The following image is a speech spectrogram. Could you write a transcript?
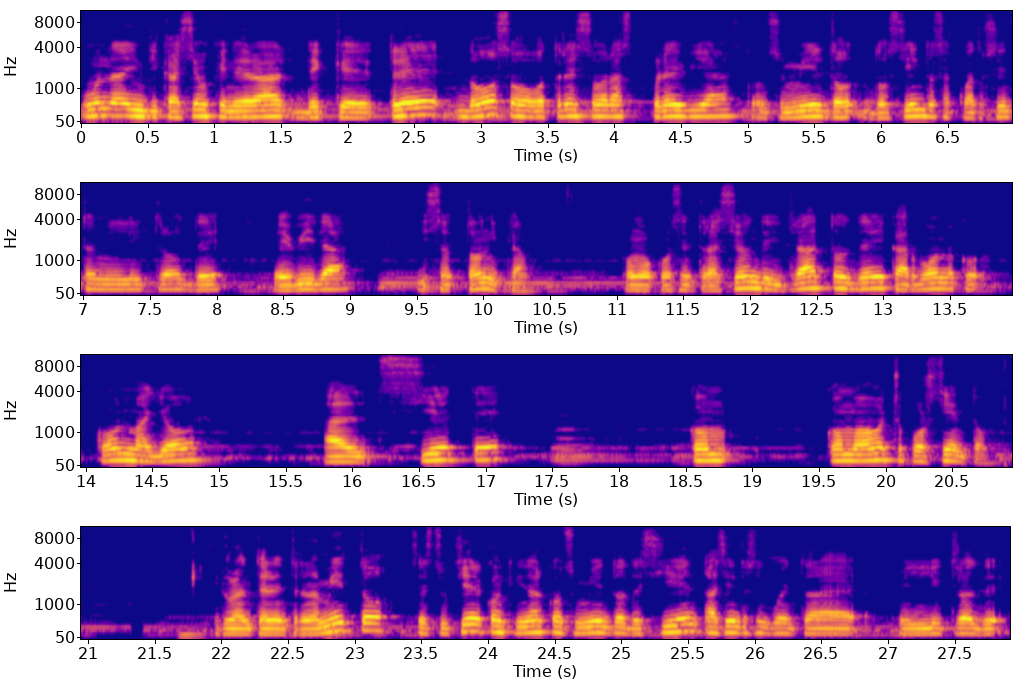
una indicación general de que 3, 2 o 3 horas previas consumir 200 a 400 mililitros de bebida isotónica como concentración de hidratos de carbono con mayor al 7,8%. Durante el entrenamiento se sugiere continuar consumiendo de 100 a 150 mililitros de,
